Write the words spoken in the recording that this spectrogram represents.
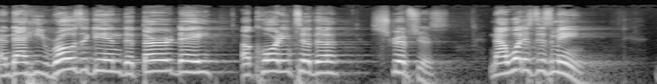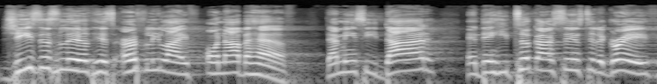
and that he rose again the third day according to the scriptures. Now, what does this mean? Jesus lived his earthly life on our behalf. That means he died, and then he took our sins to the grave,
